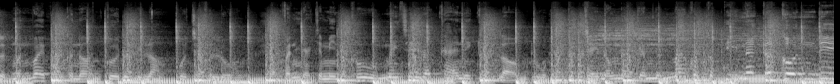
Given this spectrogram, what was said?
สวดมนต์ไหว้พระก็นอนกลัวโดนพี่หลอกกลัวจะทะลวงฝันอยากจะมีในคู่ไม่ใช่รักแท้ในคลิปหลอกลวงใจน้องนักแกมนุนมากคบกับพี่นักก็คนดี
